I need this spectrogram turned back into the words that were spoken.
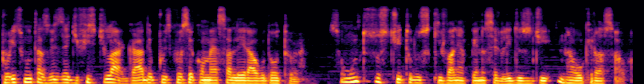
Por isso, muitas vezes é difícil de largar depois que você começa a ler algo do autor. São muitos os títulos que valem a pena ser lidos de Naoki Urasawa,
